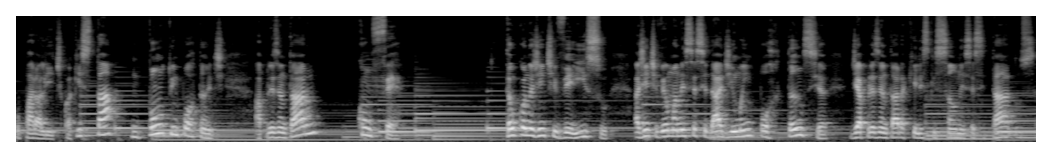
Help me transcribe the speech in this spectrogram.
o paralítico. Aqui está um ponto importante. Apresentaram com fé. Então, quando a gente vê isso, a gente vê uma necessidade e uma importância de apresentar aqueles que são necessitados,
